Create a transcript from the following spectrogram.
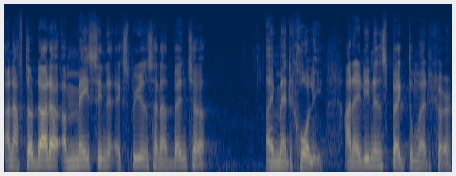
and after that amazing experience and adventure, I met Holly and I didn't expect to meet her.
